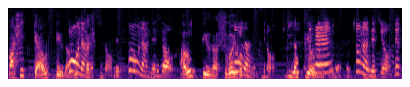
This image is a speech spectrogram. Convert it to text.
バシッて合うっていうのはそうなん難しくですよて、そうなんですよ。合うっていうのはすごいことそうなんですよ。気が強いね。そうなんですよ。で、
